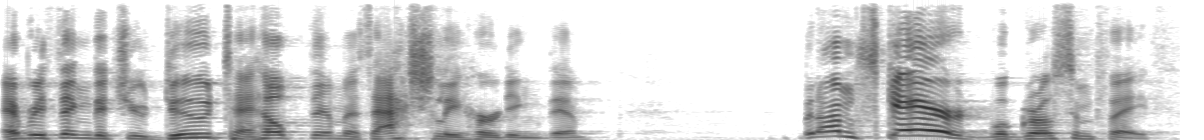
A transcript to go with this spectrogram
Everything that you do to help them is actually hurting them. But I'm scared. Well, grow some faith.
